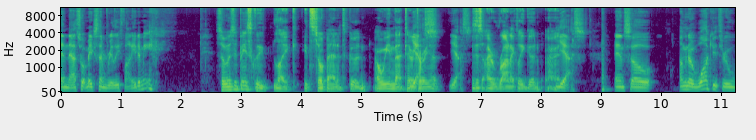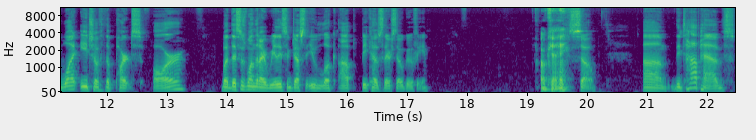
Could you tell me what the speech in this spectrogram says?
and that's what makes them really funny to me. So is it basically like it's so bad it's good? Are we in that territory yes, yet? yes, Is this ironically good? All right. yes. And so I'm going to walk you through what each of the parts are, but this is one that I really suggest that you look up because they're so goofy. Okay. So, um, the top halves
